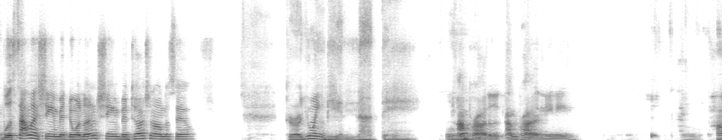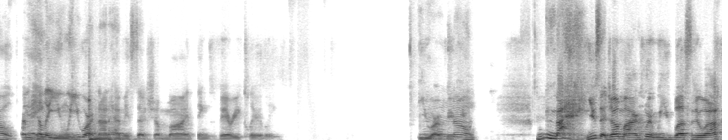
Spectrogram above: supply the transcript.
Well, it sounds like she ain't been doing nothing. She ain't been touching on herself. Girl, you ain't did nothing. I'm proud of. I'm proud of Nene. Oh, I'm hey, telling you, when you are not having sex, your mind thinks very clearly. You are very. Nah, you said your mind clear when you busted it out.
